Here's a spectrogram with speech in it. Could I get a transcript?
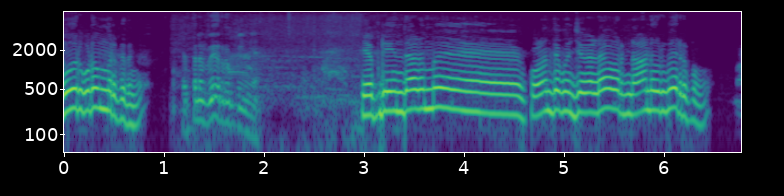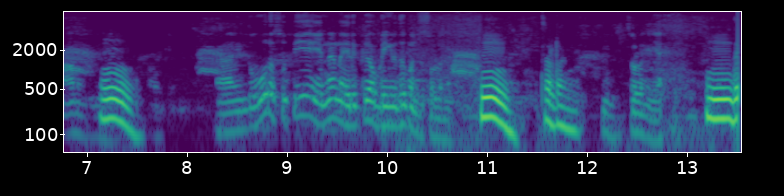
நூறு குடும்பம் இருக்குதுங்க. எத்தனை பேர் இருப்பீங்க? எப்படி இருந்தாலுமே குழந்தை குஞ்சுகளை ஒரு நானூறு பேர் இருப்போங்க ம். இந்த ஊரை சுற்றியே என்னென்ன இருக்குது அப்படிங்கிறது கொஞ்சம் சொல்லுங்கள் ம் சொல்கிறேங்க ம் சொல்லுங்கய்யா. இந்த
